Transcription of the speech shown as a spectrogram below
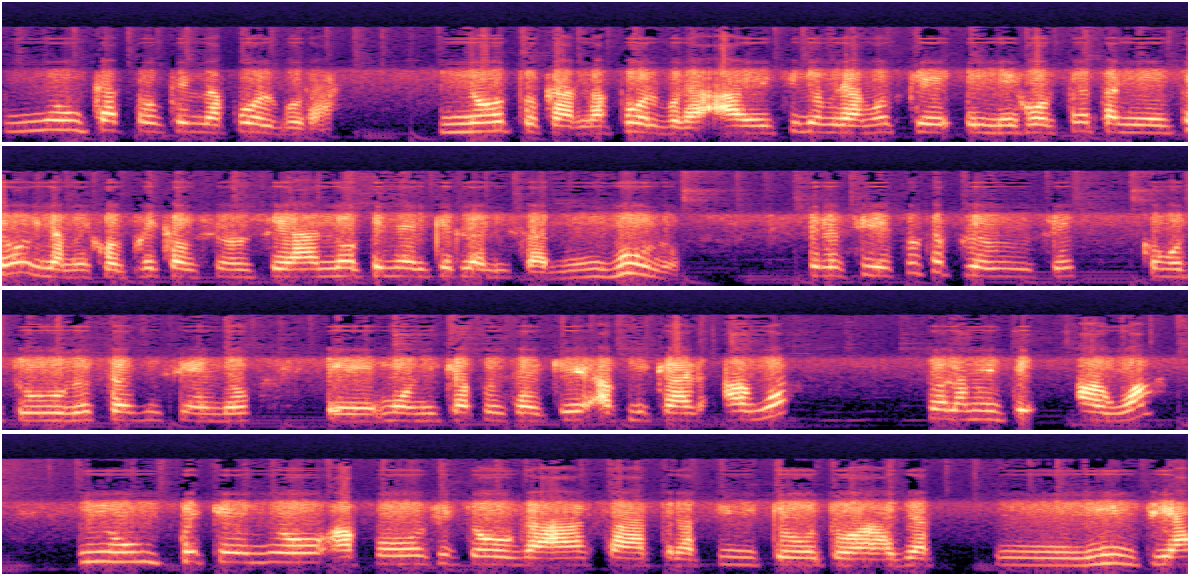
nunca toquen la pólvora no tocar la pólvora, a ver si logramos que el mejor tratamiento y la mejor precaución sea no tener que realizar ninguno. Pero si esto se produce, como tú lo estás diciendo, eh, Mónica, pues hay que aplicar agua, solamente agua, y un pequeño apósito, gasa, trapito, toalla mm, limpia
